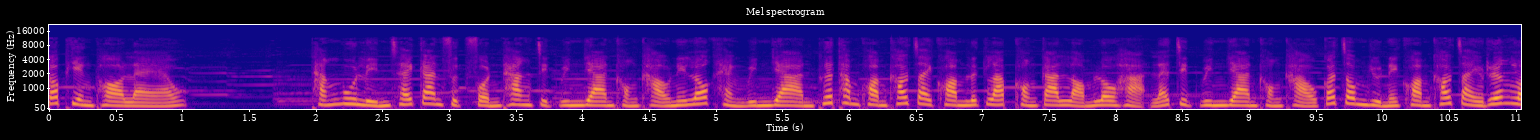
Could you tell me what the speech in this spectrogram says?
ก็เพียงพอแล้วทั้งวูหลินใช้การฝึกฝนทางจิตวิญญาณของเขาในโลกแห่งวิญญาณ เพื่อทำความเข้าใจความลึกลับของการหลอมโลหะ และจิตวิญญาณของเขาก็จมอยู่ในความเข้าใจเรื่องโล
